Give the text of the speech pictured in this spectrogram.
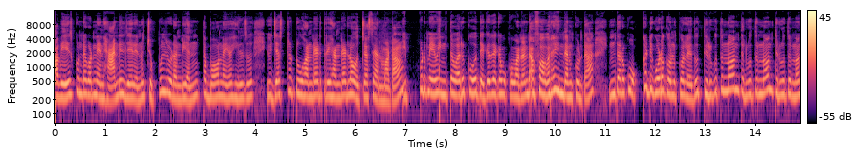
అవి వేసుకుంటే కూడా నేను హ్యాండిల్ చేయలేను. చెప్పులు చూడండి ఎంత బాగున్నాయో హీల్స్. ఇవి జస్ట్ టూ హండ్రెడ్ త్రీ హండ్రెడ్లో వచ్చేస్తాయి అనమాట ఇప్పుడు మేము ఇంతవరకు దగ్గర దగ్గర ఒక వన్ అండ్ హాఫ్ అవర్ అయింది అనుకుంటా ఇంతవరకు ఒక్కటి కూడా కొనుక్కోలేదు. తిరుగుతున్నాం తిరుగుతున్నాం తిరుగుతున్నాం.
